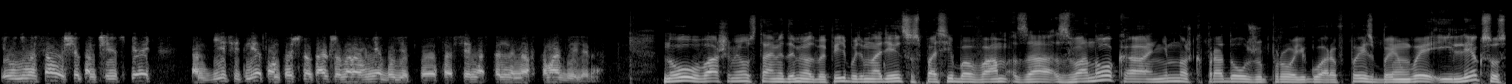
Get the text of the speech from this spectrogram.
и универсал еще там через 5 там, 10 лет он точно так же наравне будет э, со всеми остальными автомобилями. Ну, вашими устами да мед бы пить, будем надеяться. Спасибо вам за звонок. А, немножко продолжу про Jaguar F-Pace, BMW и Lexus.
